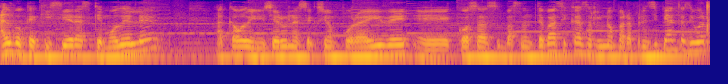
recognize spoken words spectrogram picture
algo que quisieras que modele. Acabo de iniciar una sección por ahí de eh, cosas bastante básicas, Rhino para principiantes. Y bueno,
